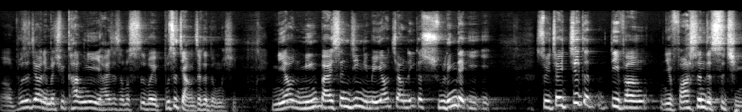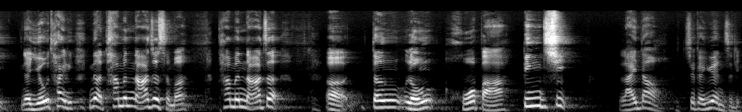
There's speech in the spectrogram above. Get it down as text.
呃，不是叫你们去抗议还是什么示威，不是讲这个东西。你要明白圣经里面要讲的一个属灵的意义。所以在这个地方你发生的事情，那犹太人那他们拿着什么？他们拿着呃灯笼、火把、兵器来到这个院子里，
